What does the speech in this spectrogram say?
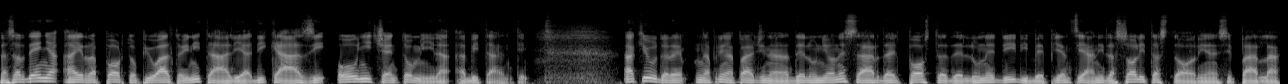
La Sardegna ha il rapporto più alto in Italia di casi ogni 100.000 abitanti. A chiudere la prima pagina dell'Unione Sarda il post del lunedì di Beppi Anziani, la solita storia, si parla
